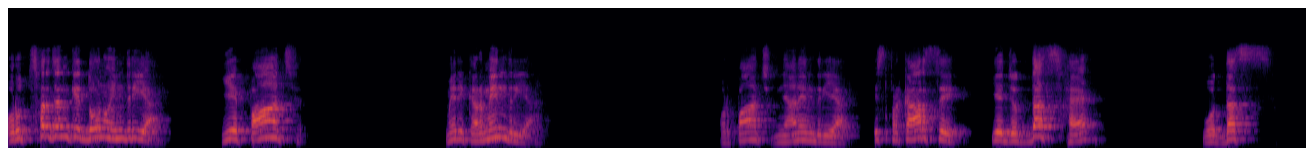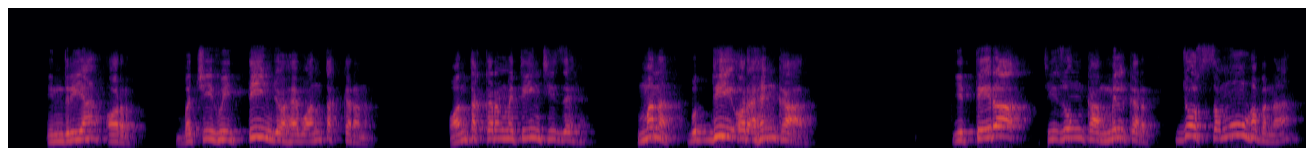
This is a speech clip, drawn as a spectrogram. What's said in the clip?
और उत्सर्जन के दोनों इंद्रिया, ये पाँच मेरी कर्मेंद्रिया और पाँच ज्ञानेन्द्रिया इस प्रकार से ये जो दस है, वो दस इंद्रिया और बची हुई तीन जो है वो अंतकरण। अंतकरण में तीन चीज़ें हैं। मन, बुद्धि और अहंकार। ये तेरह चीज़ों का मिलकर जो समूह बना,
